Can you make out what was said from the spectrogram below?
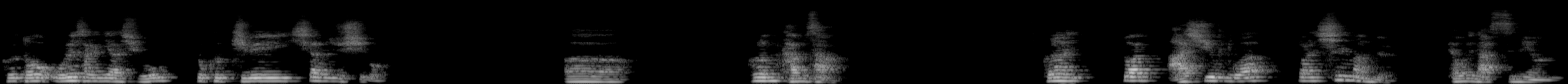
그리고 더 오래 살게 하시고 또 그 기회의 시간을 주시고 어, 그런 감사 그러나 또한 아쉬움과 또한 실망들 병이 났으면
